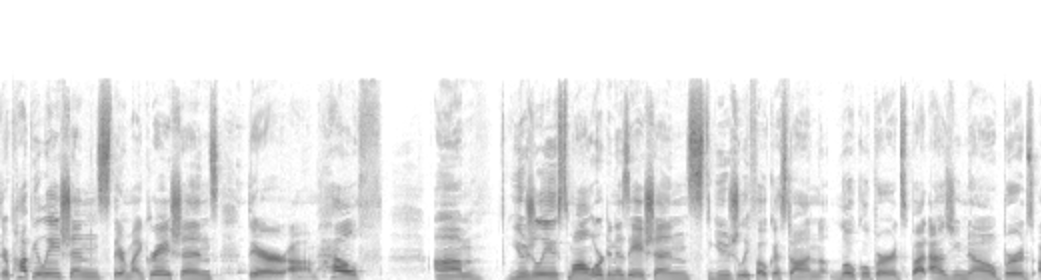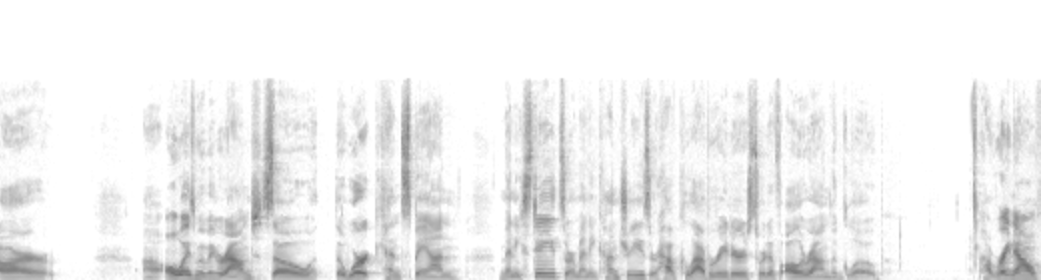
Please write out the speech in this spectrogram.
their populations, their migrations, their um, health. Um, usually small organizations, usually focused on local birds, but as you know, birds are uh, always moving around, so the work can span many states or many countries or have collaborators sort of all around the globe. Uh, right now,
